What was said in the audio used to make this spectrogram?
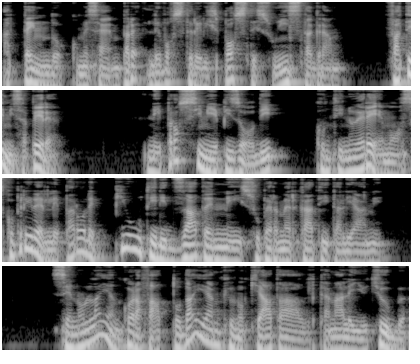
Attendo, come sempre, le vostre risposte su Instagram. Fatemi sapere. Nei prossimi episodi continueremo a scoprire le parole più utilizzate nei supermercati italiani. Se non l'hai ancora fatto, dai anche un'occhiata al canale YouTube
